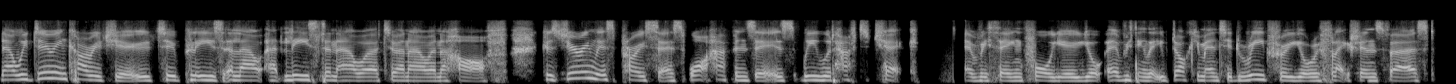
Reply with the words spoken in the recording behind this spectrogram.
Now, we do encourage you to please allow at least an hour to an hour and a half, because during this process, what happens is we would have to check everything for you, your everything that you've documented, read through your reflections first,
